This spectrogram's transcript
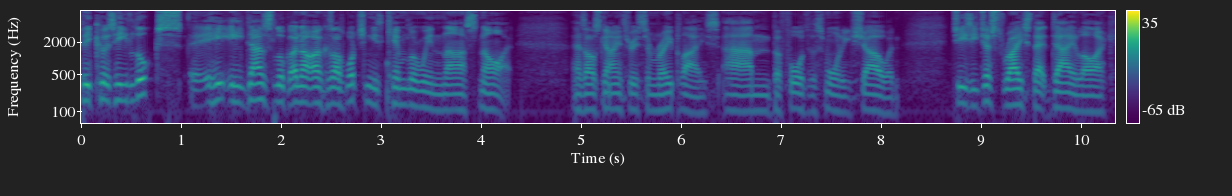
Because he looks, he, he does look. I know because I was watching his Kembla win last night as I was going through some replays um, before this morning's show, and geez, he just raced that day like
